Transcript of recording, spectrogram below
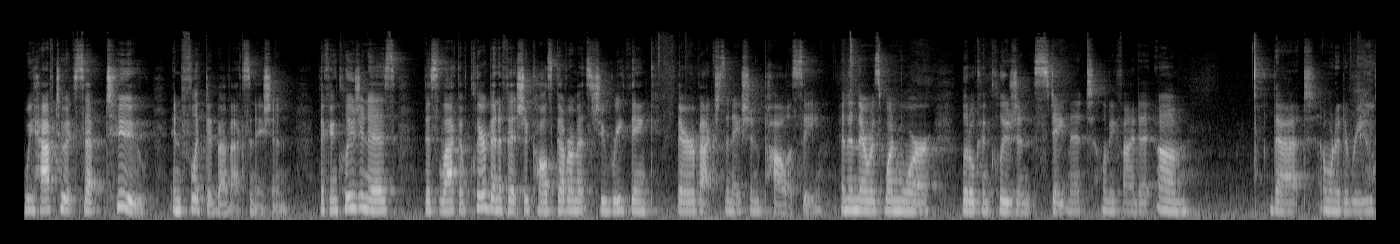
we have to accept two inflicted by vaccination. The conclusion is this lack of clear benefit should cause governments to rethink their vaccination policy. And then there was one more little conclusion statement. Let me find it. Um, that I wanted to read.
